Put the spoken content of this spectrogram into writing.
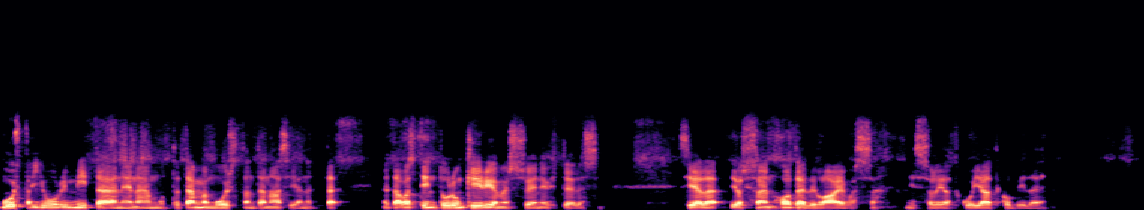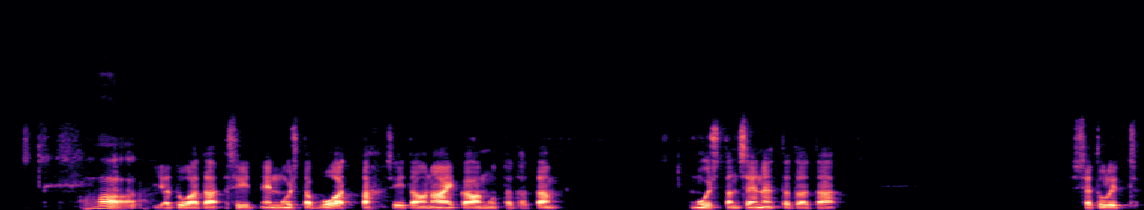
muista juuri mitään enää, mutta tämän muistan tämän asian, että me tavattiin Turun kirjamessujen yhteydessä siellä jossain hotellilaivassa, missä oli jotkut jatkobileet. Aha. Ja, ja tuota, siitä, en muista vuotta, siitä on aikaa, mutta tota, muistan sen, että tota, sä tulit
